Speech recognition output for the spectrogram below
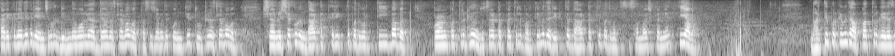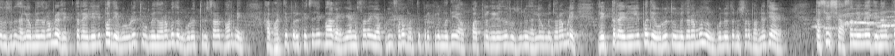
कार्यकारी अधिकारी यांच्याकडून बिंदमावले अद्ययावत असल्याबाबत तसेच यामध्ये कोणतीही त्रुटी नसल्याबाबत शहानिशा करून दहा टक्के रिक्त पदभरतीबाबत प्रमाणपत्र घेऊन दुसऱ्या टप्प्यातील भरतीमध्ये रिक्त दहा टक्के पदभरतीचा समावेश करण्यात यावा. भरती प्रक्रियेमध्ये अपात्र गैरहजर रुजून झालेल्या उमेदवारामुळे रिक्त राहिलेली पदे उर्वरित उमेदवारांमधून गुणवत्तेनुसार भरणे हा भरती प्रक्रियेचा एक भाग आहे. यानुसार यापुढील सर्व भरती प्रक्रियेमध्ये अपात्र गैरहजर रुजून झाले झालेल्या उमेदवारांमुळे रिक्त राहिलेली पदे उर्वरित उमेदवारांमधून गुणवत्तेनुसार भरण्यात यावे. तसेच शासन निर्णय दिनांक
